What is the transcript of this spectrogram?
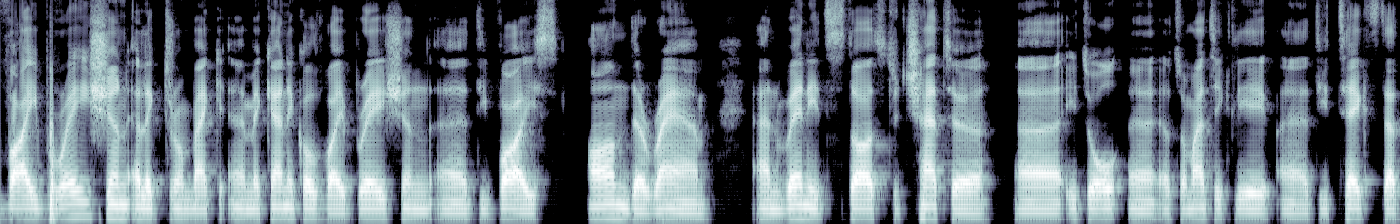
vibration electromechanical vibration uh, device on the RAM, and when it starts to chatter, uh, it all uh, automatically uh, detects that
